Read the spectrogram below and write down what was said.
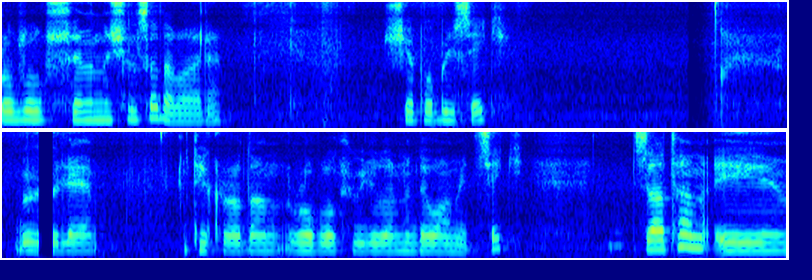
Roblox hemen açılsa da bari şey yapabilsek. Böyle tekrardan Roblox videolarına devam etsek. Zaten eee,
